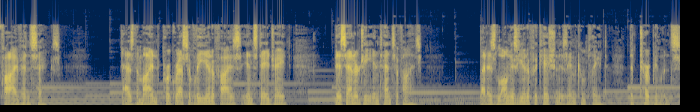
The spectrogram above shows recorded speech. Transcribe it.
5 and 6. As the mind progressively unifies in stage 8, this energy intensifies. But as long as unification is incomplete, the turbulence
